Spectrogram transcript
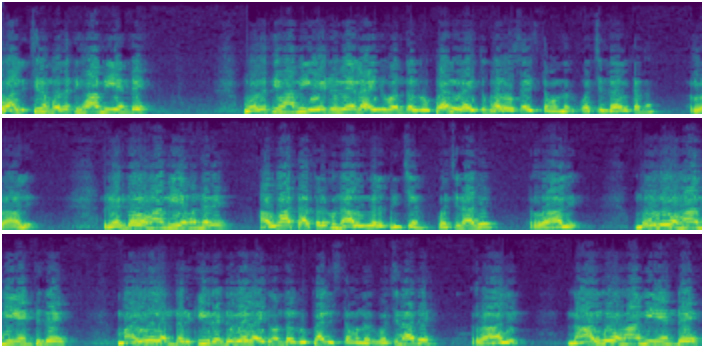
వాళ్ళు ఇచ్చిన మొదటి హామీ ఏందే? మొదటి హామీ ఏడు వేల ఐదు వందల రూపాయలు రైతు భరోసా ఇస్తామన్నారు. వచ్చింది ఎవరికన్నా? రాలే. రెండవ హామీ ఏమన్నారే? అవ్వాతాతలకు నాలుగు వేల పింఛన్. వచ్చినాదే? రాలే. మూడో హామీ ఏంటిదే? మహిళలందరికీ రెండు వేల ఐదు వందల రూపాయలు ఇస్తామన్నారు. వచ్చినాదే? రాలే. నాలుగో హామీ ఏందే?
